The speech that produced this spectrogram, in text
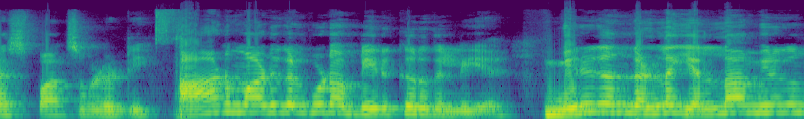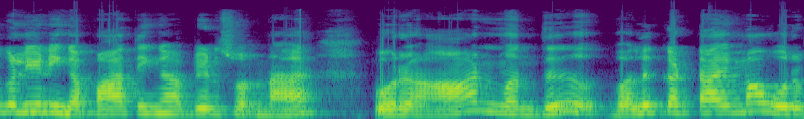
ரெஸ்பான்சிபிலிட்டி ஆடு மாடுகள் கூட அப்படி இருக்கிறது இல்லையே. மிருகங்கள்ல எல்லா மிருகங்களையும் நீங்க பாத்தீங்க அப்படின்னு சொன்னா ஒரு ஆண் வந்து வலுக்கட்டாயமா ஒரு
